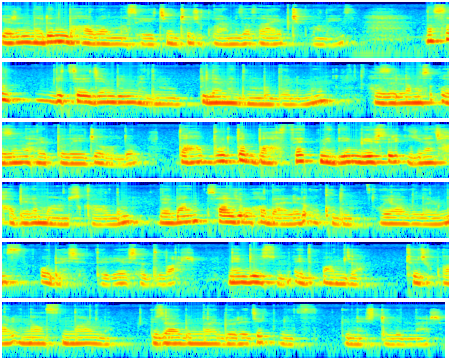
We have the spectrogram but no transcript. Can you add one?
Yarınların bahar olması için çocuklarımıza sahip çıkmalıyız. Nasıl bitireceğimi bilmedim, bilemedim bu bölümü. Hazırlaması uzun ve hırpalayıcı oldu. Daha burada bahsetmediğim bir sürü iğrenç habere maruz kaldım. Ve ben sadece o haberleri okudum. O yavrularımız o dehşetleri yaşadılar. Ne diyorsun Edip amca? Çocuklar inansınlar mı? Güzel günler görecek miyiz? Güneşli günler.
